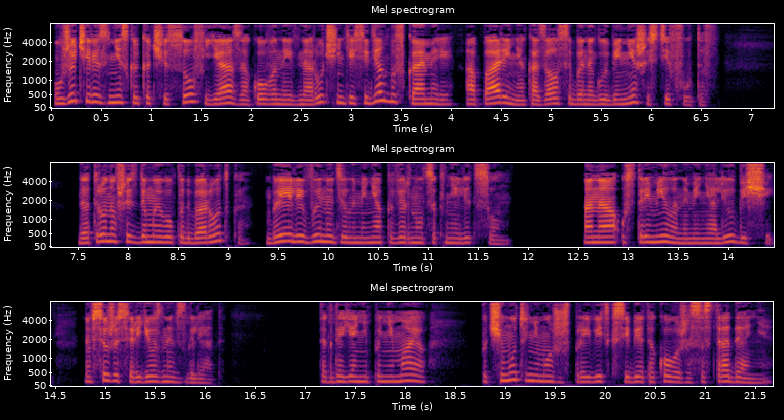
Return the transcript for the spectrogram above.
Уже через несколько часов я, закованный в наручники, сидел бы в камере, а парень оказался бы на глубине шести футов. Дотронувшись до моего подбородка, Бейли вынудила меня повернуться к ней лицом. Она устремила на меня любящий, но все же серьезный взгляд. «Тогда я не понимаю, почему ты не можешь проявить к себе такого же сострадания?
